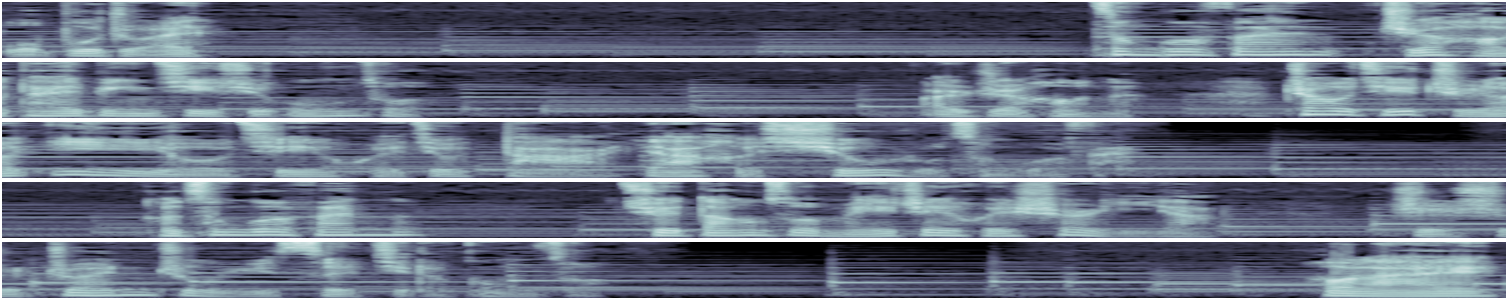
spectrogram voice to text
我不准。”曾国藩只好带病继续工作。而之后呢，赵吉只要一有机会就打压和羞辱曾国藩。可曾国藩呢，却当作没这回事儿一样，只是专注于自己的工作。后来，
